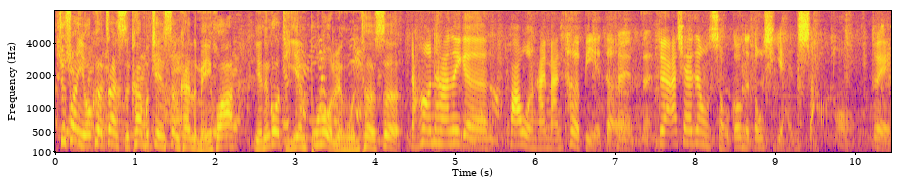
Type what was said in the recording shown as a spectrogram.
就算游客暂时看不见盛开的梅花，也能够体验部落人文特色。然后它那个花纹还蛮特别的，对对对啊，现在这种手工的东西也很少。哦，对，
